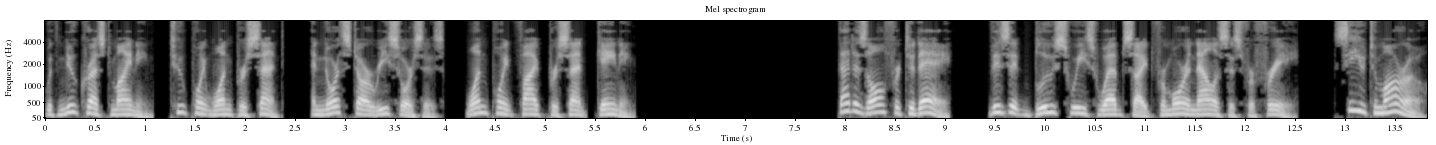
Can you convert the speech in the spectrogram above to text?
with Newcrest Mining, 2.1%, and Northstar Resources, 1.5%, gaining. That is all for today. Visit Blue Suisse website for more analysis for free. See you tomorrow.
